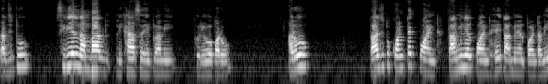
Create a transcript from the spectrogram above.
তাৰ যিটো চিৰিয়েল নাম্বাৰ লিখা আছে সেইটো আমি ধৰিব পাৰোঁ। আৰু তাৰ যিটো কণ্টেক্ট পইণ্ট টাৰ্মিনেল পইণ্ট সেই টাৰ্মিনেল পইণ্ট আমি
